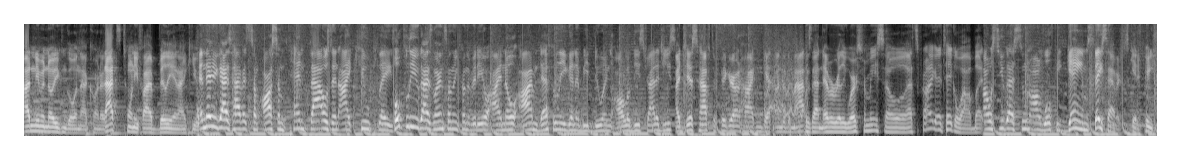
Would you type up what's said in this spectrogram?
I didn't even know you can go in that corner. That's 25 billion IQ. And there you guys have it. Some awesome 10,000 IQ plays. Hopefully you guys learned something from the video. I know I'm definitely to be doing all of these strategies. I just have to figure out how I can get under the map because that never really works for me. So that's probably to take a while, but I will see you guys soon on Wolfie Games. Stay savage. Let's get it. Peace.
